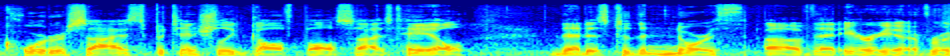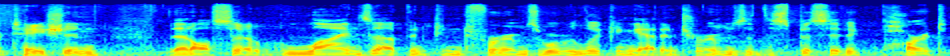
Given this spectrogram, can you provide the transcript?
quarter sized, potentially golf ball sized hail that is to the north of that area of rotation. That also lines up and confirms what we're looking at in terms of the specific part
